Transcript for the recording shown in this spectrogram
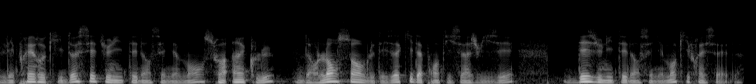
les prérequis de cette unité d'enseignement soient inclus dans l'ensemble des acquis d'apprentissage visés des unités d'enseignement qui précèdent.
